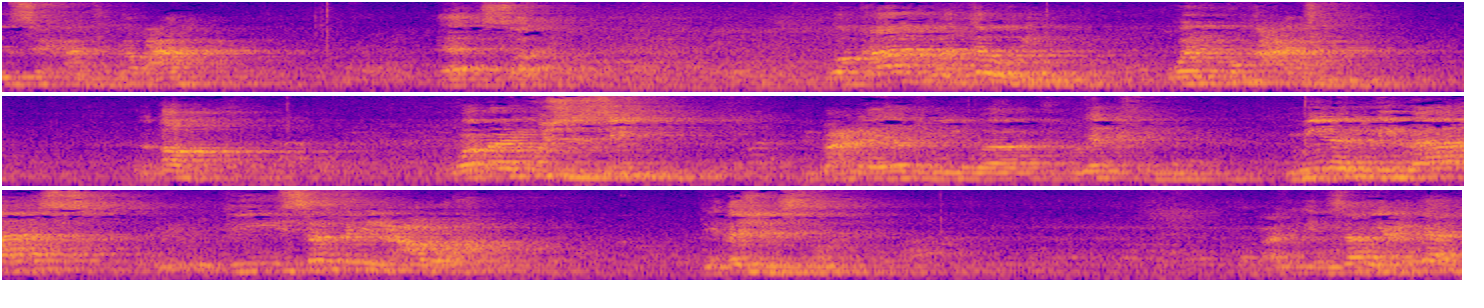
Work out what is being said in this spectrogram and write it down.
لصحة طبعا آه، الصلاة. وقال والثوب والبقعة. الأرض. وما يجزي بمعنى يغني ويكفي من اللباس في ستر العورة لأجل الصلاة. طبعا الإنسان يحتاج.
